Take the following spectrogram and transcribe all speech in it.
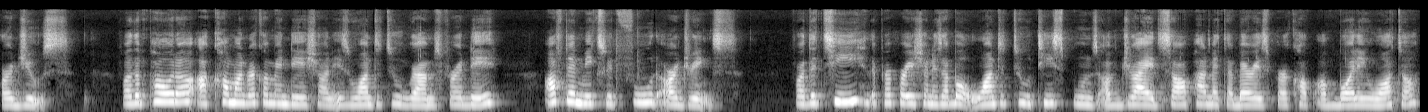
or juice. For the powder, a common recommendation is 1 to 2 grams per day, often mixed with food or drinks. For the tea, the preparation is about 1 to 2 teaspoons of dried saw palmetto berries per cup of boiling water,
